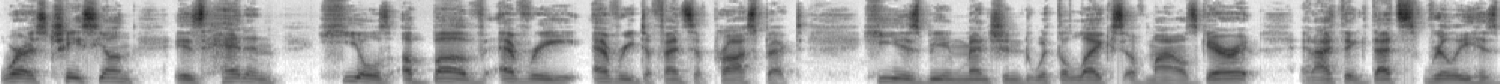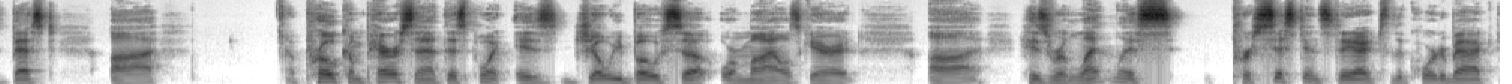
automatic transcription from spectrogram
whereas Chase Young is head and heels above every every defensive prospect he is being mentioned with the likes of Myles Garrett, and I think that's really his best uh, pro comparison at this point is Joey Bosa or Myles Garrett. Uh, his relentless persistence to get to the quarterback,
